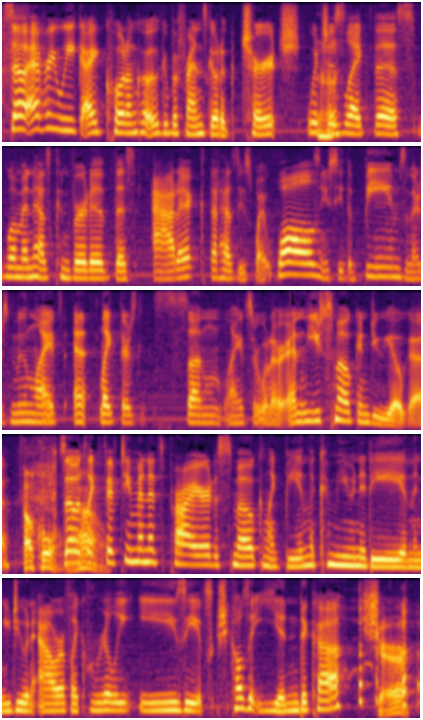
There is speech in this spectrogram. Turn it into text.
so every week I quote unquote with a group of friends go to church, which Uh-huh. is like this woman has converted this attic that has these white walls and you see the beams and there's moonlights and like there's sunlights or whatever and you smoke and do yoga. Oh, cool. So it's like 15 minutes prior to smoke and like be in the community and then you do an hour of like really easy. It's she calls it yindica. Sure.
